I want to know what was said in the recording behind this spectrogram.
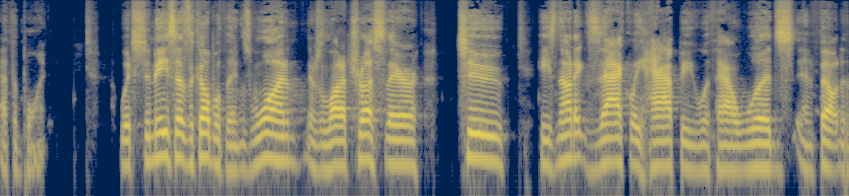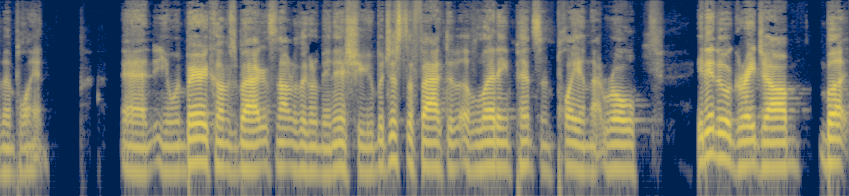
at the point, which to me says a couple things. One, there's a lot of trust there. Two, he's not exactly happy with how Woods and Felton have been playing. And you know, when Berry comes back, it's not really going to be an issue. But just the fact of, of letting Pinson play in that role, he didn't do a great job. But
